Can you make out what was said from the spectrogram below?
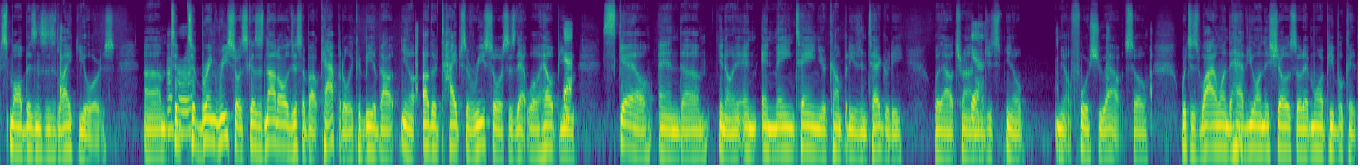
small businesses like yours um, to, to bring resources because it's not all just about capital. It could be about, you know, other types of resources that will help you Yeah. scale and, um, you know, and, and maintain your company's integrity without trying Yeah. to just, you know, you know, force you out. So, which is why I wanted to have you on this show so that more people could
